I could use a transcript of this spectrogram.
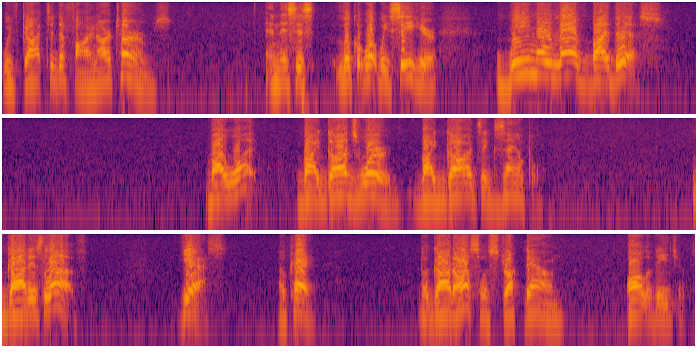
We've got to define our terms. And this is, look at what we see here. We know love by this. By what? By God's Word. By God's example. God is love. Yes. Okay. But God also struck down all of Egypt.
